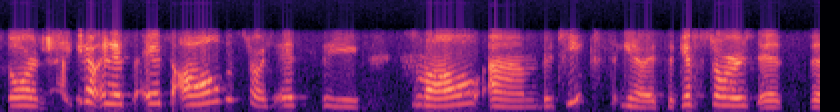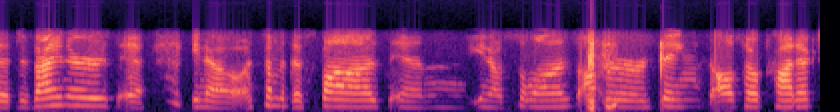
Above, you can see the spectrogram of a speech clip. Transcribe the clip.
scored, you know, and it's it's all the stores. It's the small um boutiques, you know, it's the gift stores, it's the designers, uh, you know, some of the spas and you know salons offer things, also product,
